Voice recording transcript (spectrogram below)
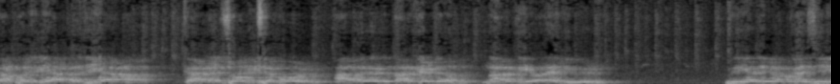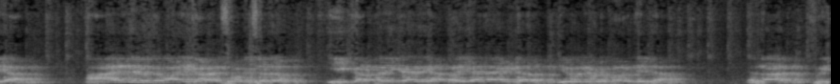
കപ്പലിൽ യാത്ര ചെയ്യാണ് കടൽ ശോഭിച്ചപ്പോൾ അവരൊരു നറുക്കിട്ട് നറുക്ക് യോനാക്കി വീണു. പ്രിയ ദൈവമക്കളെ ശരിയാണ്. ആര് നിമിത്തമാണ് ഈ കടൽ ശോഭിച്ചത് ഈ കപ്പലിക്കാർ യാത്ര ചെയ്യാനായിട്ട് യോനയോട് പറഞ്ഞില്ല. എന്നാൽ ഫ്രീ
